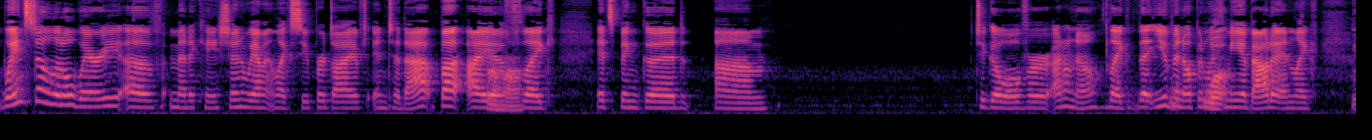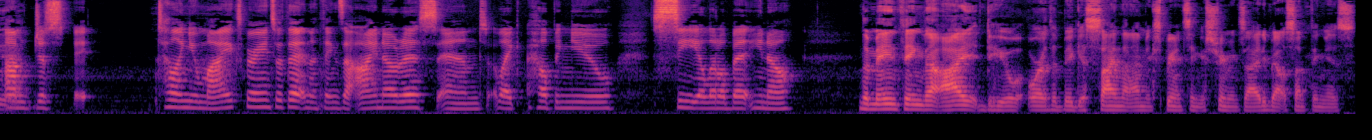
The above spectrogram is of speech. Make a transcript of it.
Wayne's still a little wary of medication. We haven't like super dived into that, but I Uh-huh. have like it's been good um, to go over. I don't know, like that you've been open Well- with me about it, and like Yeah. um, just eh, telling you my experience with it and the things that I notice, and like helping you see a little bit, you know. the main thing that I do, or the biggest sign that I'm experiencing extreme anxiety about something, is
